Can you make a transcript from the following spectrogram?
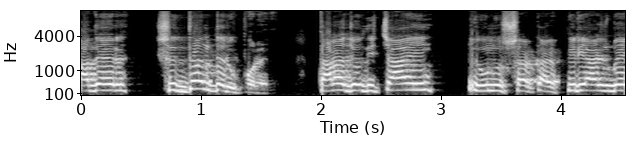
তাদের সিদ্ধান্তের উপরে। তারা যদি চায় ইউনুস সরকার ফিরে আসবে,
